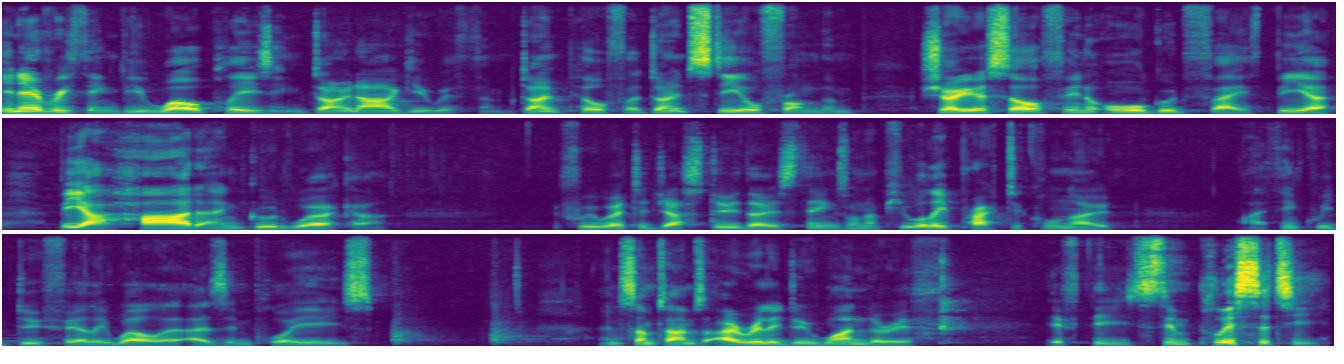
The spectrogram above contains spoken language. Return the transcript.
In everything, be well pleasing. Don't argue with them. Don't pilfer. Don't steal from them. Show yourself in all good faith. Be a, be a hard and good worker. If we were to just do those things on a purely practical note, I think we'd do fairly well as employees. And sometimes I really do wonder if, if the simplicity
